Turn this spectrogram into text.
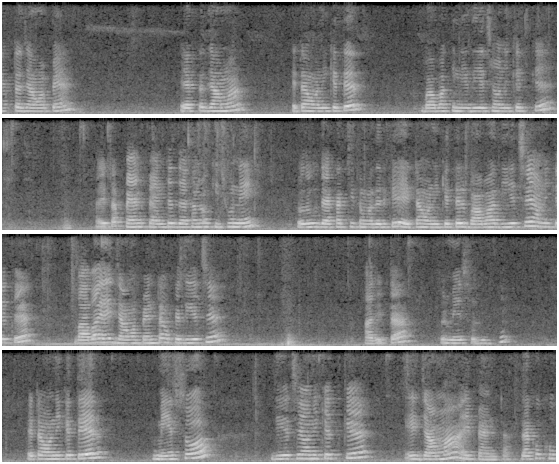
একটা জামা প্যান্ট একটা জামা, এটা অনিকেতের, বাবা কিনে দিয়েছে অনিকেতকে। আর এটা প্যান্ট, প্যান্টের দেখানো কিছু নেই। তবু দেখাচ্ছি তোমাদেরকে। এটা অনিকেতের বাবা দিয়েছে, অনিকেতের বাবা এই জামা প্যান্টটা ওকে দিয়েছে। আর এটা তোর মেসো দেখি এটা অনিকেতের মেসো দিয়েছে অনিকেতকে এই জামা, এই প্যান্টটা। দেখো খুব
